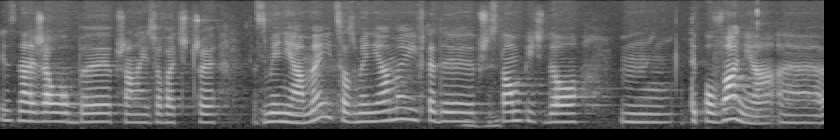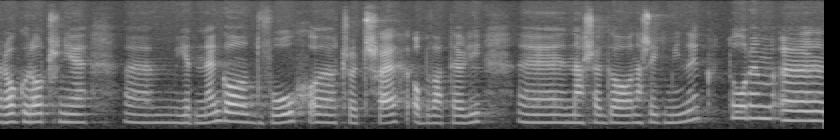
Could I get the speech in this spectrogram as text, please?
więc należałoby przeanalizować, czy zmieniamy i co zmieniamy i wtedy przystąpić do mm, typowania rok rocznie jednego, dwóch e, czy trzech obywateli e, naszego, naszej gminy, którym e,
